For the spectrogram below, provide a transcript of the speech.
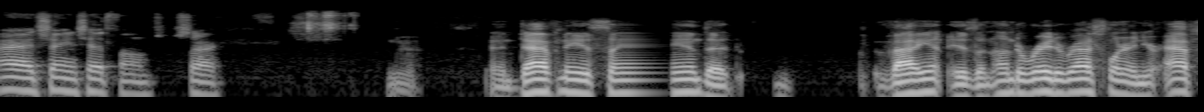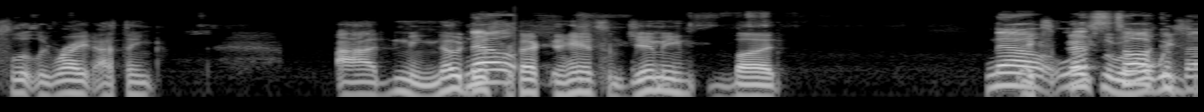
I had to change headphones. Sorry. Yeah. And Daphne is saying that Valiant is an underrated wrestler, and you're absolutely right. I think, I mean, no Now- disrespect to Handsome Jimmy, but Now let's especially with talk what we saw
